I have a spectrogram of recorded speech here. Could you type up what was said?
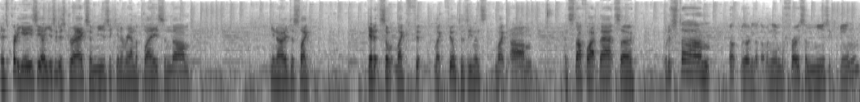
It's pretty easy. I usually just drag some music in around the place and, um, you know, just like get it so like fit, like filters in and like, um, and stuff like that. So we'll just, um, oh, we already got that one in. We'll throw some music in.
